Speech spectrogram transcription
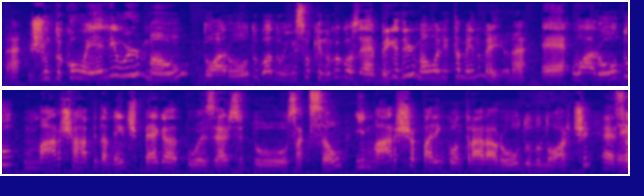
Né? Junto com ele, o irmão do Haroldo Godwinson, que nunca gostou. É briga de irmão ali também no meio, né? É, o Haroldo marcha rapidamente, pega o exército saxão e marcha para encontrar Haroldo no norte. É, só,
